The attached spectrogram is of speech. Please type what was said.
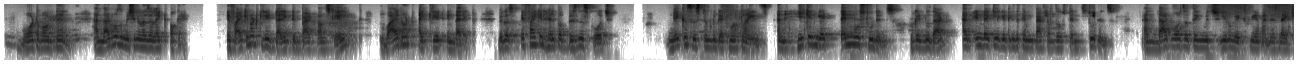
What about then? And that was the mission was like, okay, if I cannot create direct impact on scale, why not I create indirect? Because if I can help a business coach make a system to get more clients and he can get 10 more students who can do that, I'm indirectly getting the impact of those 10 students. And that was the thing which, you know, wakes me up and is like,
